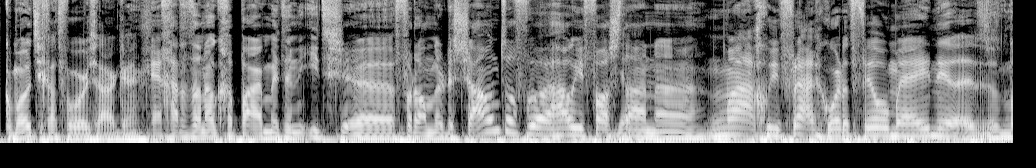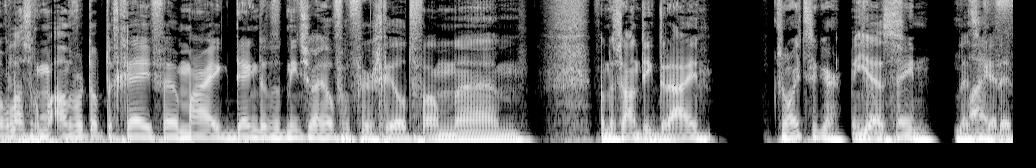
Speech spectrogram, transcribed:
commotie gaat veroorzaken. En gaat het dan ook gepaard met een iets veranderde sound? Of hou je vast aan... Maar goede vraag. Ik hoor dat veel om me heen. Het is nog lastig om een antwoord op te geven. Maar ik denk dat het niet zo heel veel verschilt van, ehm, van de sound die ik draai. Kreuziger? Yes. Zometeen, Let's live. get it.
